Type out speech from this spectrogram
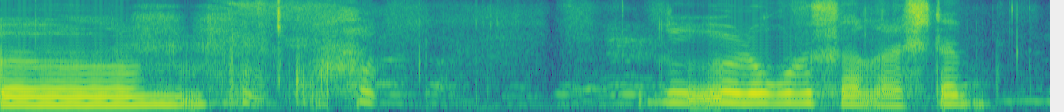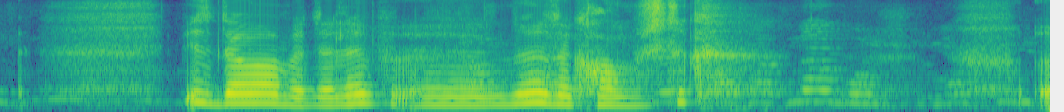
Ee, öyle konuşuyorlar işte. Biz devam edelim. Ee, nerede kalmıştık? Ee,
